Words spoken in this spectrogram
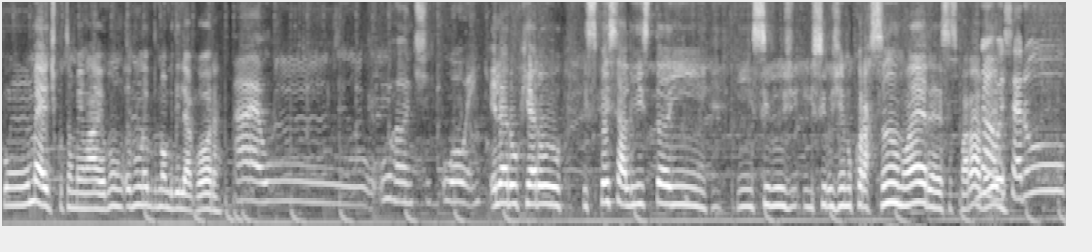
com o médico também lá. Eu não, eu não lembro o nome dele agora. Ah, é o. O Hunt, o Owen. Ele era o que era o especialista em, em, cirurgia, em cirurgia no coração, não era? Essas paradas? Não, Ele? esse era o,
